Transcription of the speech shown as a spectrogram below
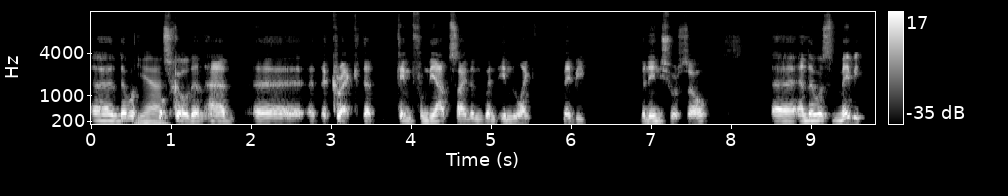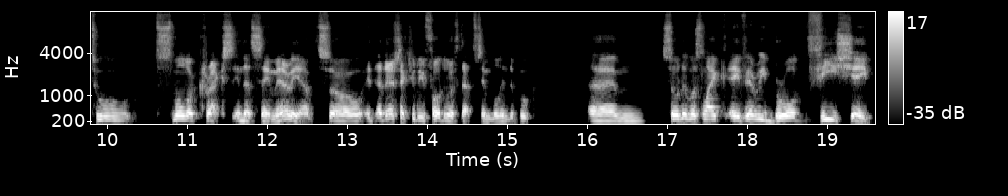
Uh, there was yeah. Tosco that had uh, a, a, crack that came from the outside and went in like maybe an inch or so. Uh, and there was maybe two smaller cracks in that same area. So it, there's actually a photo of that cymbal in the book. Um, so there was like a very broad V shape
